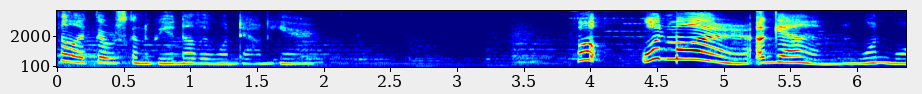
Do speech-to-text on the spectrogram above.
Felt like there was gonna be another one down here. Oh, one more! Again, one more.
